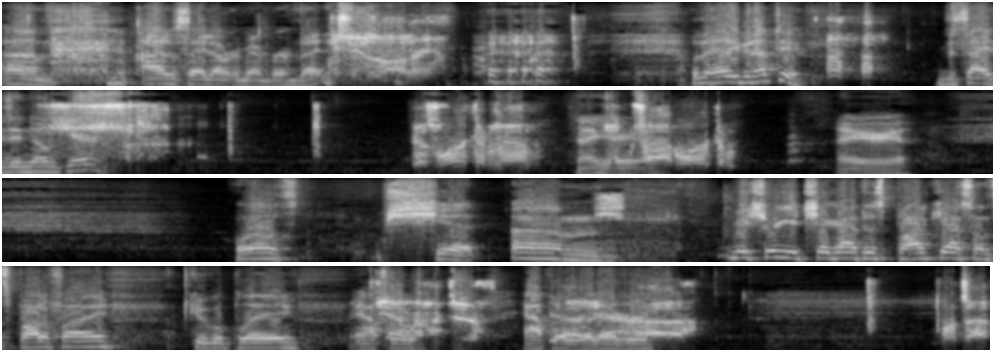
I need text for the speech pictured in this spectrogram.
Um, honestly, I don't remember. But She's ornery. what the hell have you been up to besides in home care? Just working, man. I hear Getting fat working. I hear you. Well, shit. Um, make sure you check out this podcast on Spotify, Google Play, Apple. to. Apple, yeah, whatever. Uh, what's that?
